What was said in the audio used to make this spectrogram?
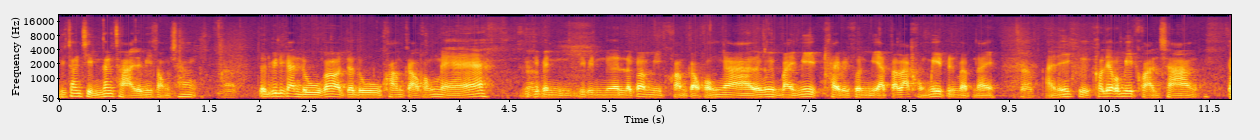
มีช่างฉิมช่างฉายจะมีสองช่าง ครับจะวิธีการดูก็จะดูความเก่าของแหนครับ ที่เป็นที่เป็นเงินแล้วก็มีความเก่าของงาแล้วก็ใบมีดใครเป็นคนมีอัตลักษณ์ของมีดเป็นแบบไหน ครับ อันนี้คือเขาเรียกว่ามีดขวานช้าง ก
